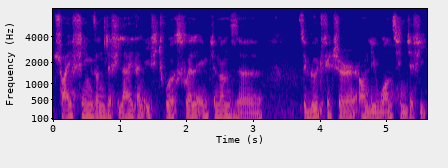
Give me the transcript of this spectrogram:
try things on Gephi Lite, and if it works well, implement the, the good feature only once in Gephi.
